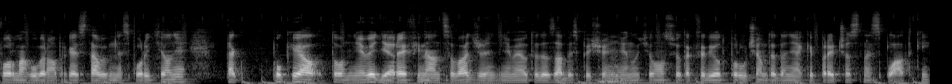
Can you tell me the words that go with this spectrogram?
formách úverov, napríklad stavebné sporiteľne, tak pokiaľ to nevedia refinancovať, že nemajú teda zabezpečenie mm. nehnuteľnosťou, tak vtedy odporúčam teda nejaké predčasné splátky,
